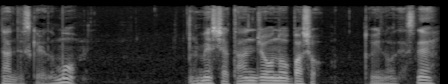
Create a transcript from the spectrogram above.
なんですけれども、メシア誕生の場所というのはですね、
